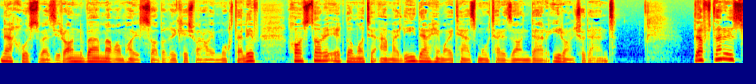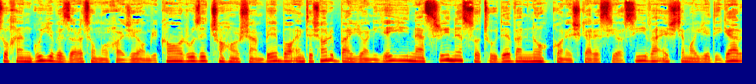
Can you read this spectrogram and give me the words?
نخست وزیران و مقام های سابق کشورهای مختلف خواستار اقدامات عملی در حمایت از معترضان در ایران شدند. دفتر سخنگوی وزارت امور خارجه آمریکا روز چهارشنبه با انتشار بیانیه‌ای نسرین ستوده و نه کنشگر سیاسی و اجتماعی دیگر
